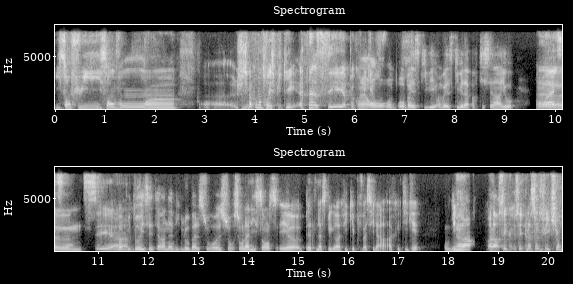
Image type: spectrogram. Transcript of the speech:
ils s'enfuient, ils s'en vont. Euh, je sais pas comment trop expliquer. C'est un peu compliqué. on, on- on va esquiver, on va esquiver la partie scénario. Ouais, c'est ça. Euh, C'est on va euh, plutôt essayer de faire un avis global sur, euh, sur, sur la licence et euh, peut-être l'aspect graphique qui est plus facile à, à critiquer. Donc dis-nous. Alors, alors, c'est que- c'est de la science-fiction,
